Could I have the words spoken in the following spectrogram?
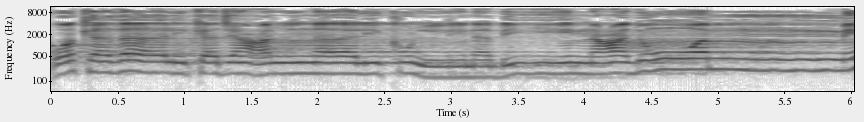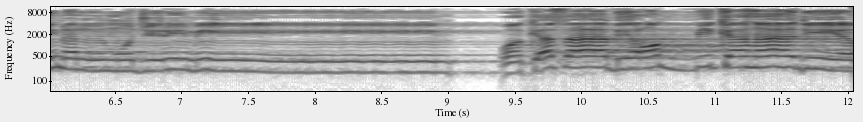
وكذلك جعلنا لكل نبي عدوا من المجرمين وكفى بربك هاديا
